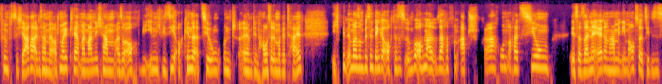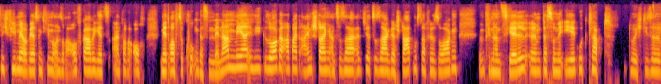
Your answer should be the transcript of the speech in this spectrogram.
50 Jahre alt, das haben wir auch schon mal geklärt. Mein Mann und ich haben also auch wie ähnlich wie Sie auch Kindererziehung und ähm, den Haushalt immer geteilt. Ich bin immer so ein bisschen, denke auch, dass es irgendwo auch eine Sache von Absprache und auch Erziehung ist. Also seine Eltern haben ihn eben auch so erzählt, es ist nicht viel mehr, wäre es nicht viel mehr unsere Aufgabe, jetzt einfach auch mehr drauf zu gucken, dass Männer mehr in die Sorgearbeit einsteigen, als wieder zu sagen, der Staat muss dafür sorgen, finanziell, ähm, dass so eine Ehe gut klappt durch diese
